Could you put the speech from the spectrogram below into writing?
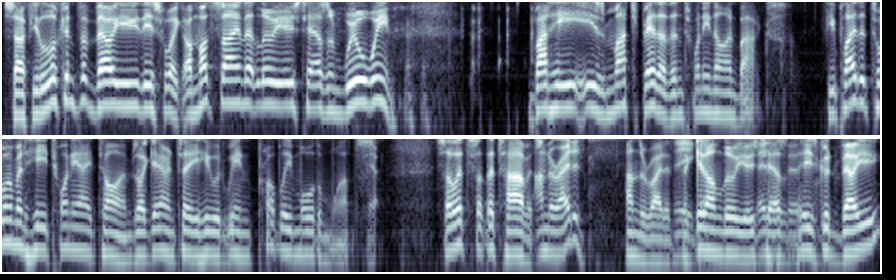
So if you're looking for value this week, I'm not saying that Louis Oosthuizen will win, but he is much better than 29 bucks. If you play the tournament here 28 times, I guarantee he would win probably more than once. Yep. So let's let's halve it. Underrated. Underrated. There So get go. on Louis Oosthuizen. He's one. good value.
